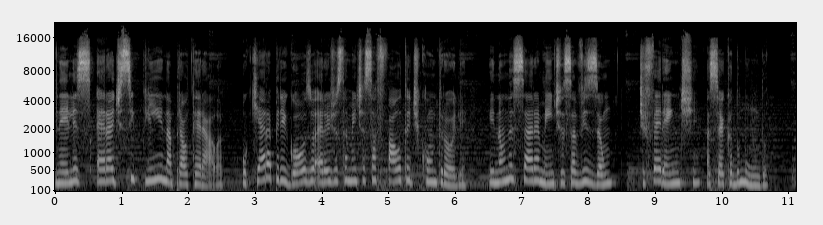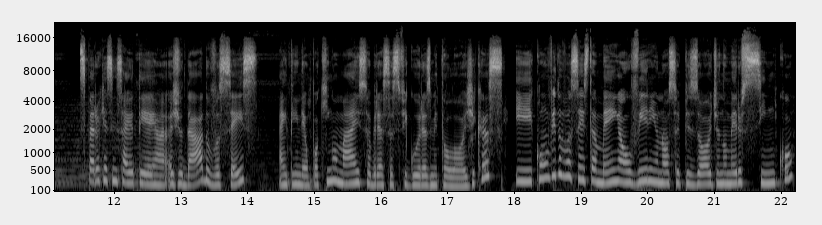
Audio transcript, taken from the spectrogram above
neles era a disciplina para alterá-la. O que era perigoso era justamente essa falta de controle e não necessariamente essa visão diferente acerca do mundo. Espero que esse ensaio tenha ajudado vocês a entender um pouquinho mais sobre essas figuras mitológicas e convido vocês também a ouvirem o nosso episódio número 5,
